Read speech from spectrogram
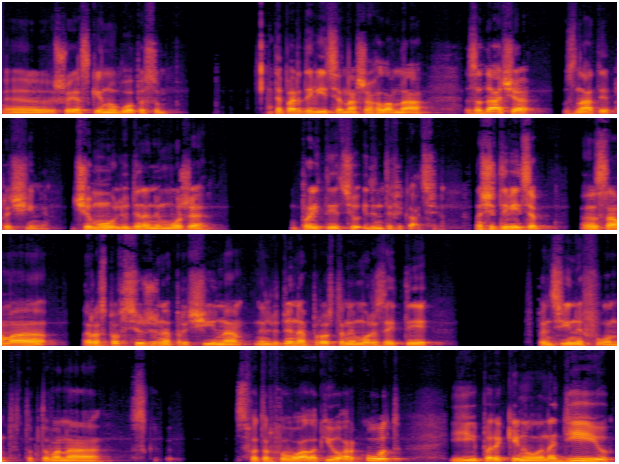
е, що я скину в опису. Тепер дивіться, наша головна задача знати причини, чому людина не може пройти цю ідентифікацію. Значить, дивіться, е, сама розповсюджена причина людина просто не може зайти в пенсійний фонд. Тобто вона сфотографувала QR-код, її перекинула на дію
